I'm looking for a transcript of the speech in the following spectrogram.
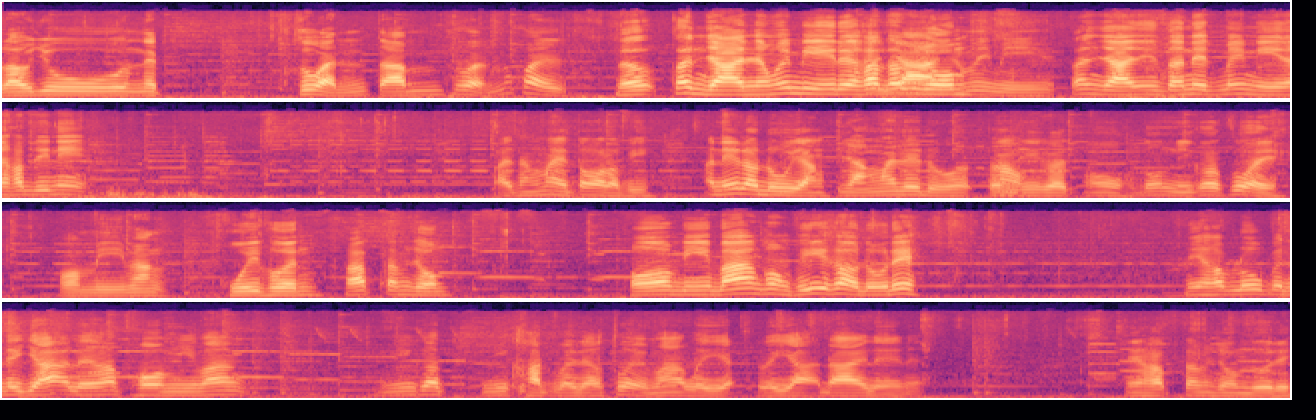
เราอยู่ในสวนตามสวนไม่ค่อยแล้วสัญญาณยังไม่มีเลยครับท่านผู้ชมสัญญณไม่มีสัญญาณอินเทอร์เน็ตไม่มีนะครับที่นี่ ไปทางไหนต่อเหรอพี่ อันนี้เราดูยัง ยังไม่ได้ดูครับต้นนี้ก็โอ้ต้นนี้ก็สวย พอมีมั่งคุยเพลินครับท่านผู้ชม พอมีบ้างของพี่เขาดูดิ นี่ครับลูกเป็นระยะเลยครับ พอมีบ้าง นี่ก็นี่คัดไว้แล้วสวยมากเลยระยะระยะได้เลยเนี่ย นี่ครับท่านผู้ชมดูดิ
